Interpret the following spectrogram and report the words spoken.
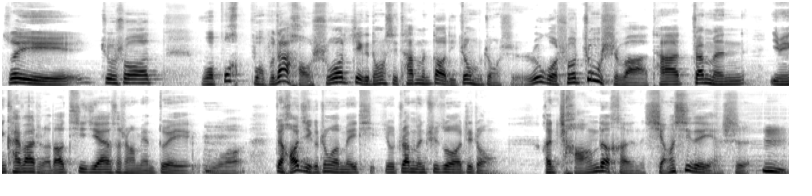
所以就是说，我不我不大好说这个东西他们到底重不重视。如果说重视吧，他专门一名开发者到 TGS 上面对我对好几个中文媒体就专门去做这种很长的、很详细的演示，嗯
